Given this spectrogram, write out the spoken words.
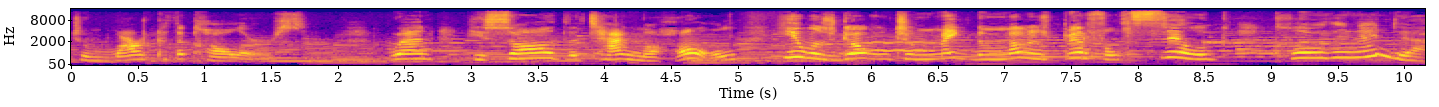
to mark the colors. When he saw the Taj Mahal, he was going to make the most beautiful silk cloth in India.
